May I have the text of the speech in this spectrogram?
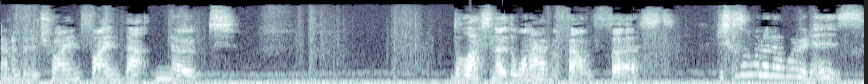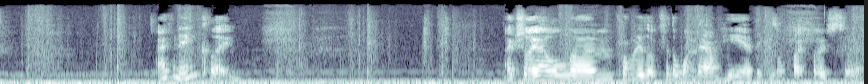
And I'm gonna try and find that note. The last note, the one I haven't found first. Just because I want to know where it is. I have an inkling. Actually, I'll um, probably look for the one down here because I'm quite close to it.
